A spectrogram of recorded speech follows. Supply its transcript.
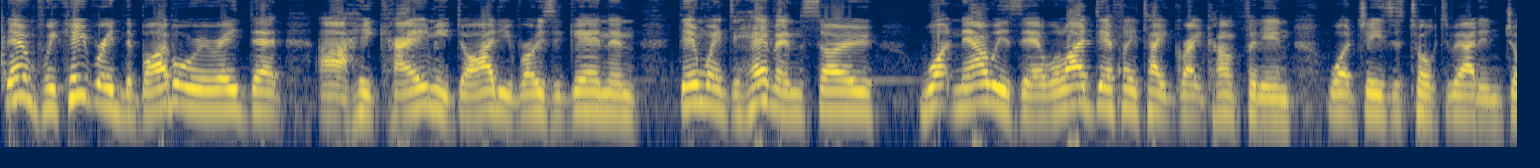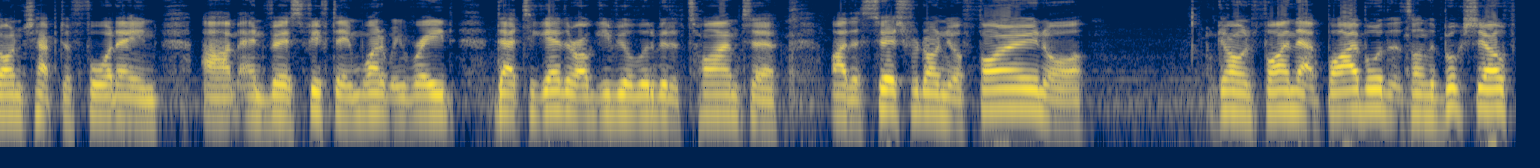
then, we keep reading the Bible, we read that uh, he came, he died, he rose again and then went to heaven. So what now is there? Well, I definitely take great comfort in what Jesus talked about in John chapter 14 um, and verse 15. Why don't we read that together? I'll give you a little bit of time to either search for it on your phone or go and find that Bible that's on the bookshelf.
